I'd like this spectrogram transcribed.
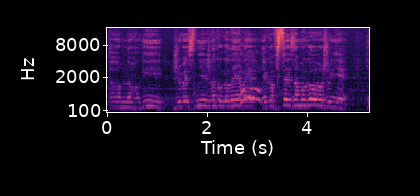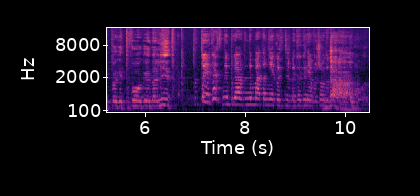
Там на горі живе сніжна королева, яка все заморожує і перетворює на лід. Та то якась неправда, нема там ніякої сніжної королеви, що ви до Да. того надумували.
